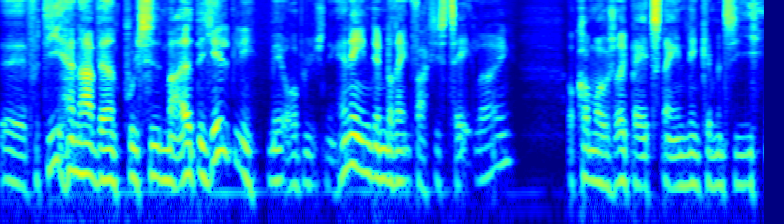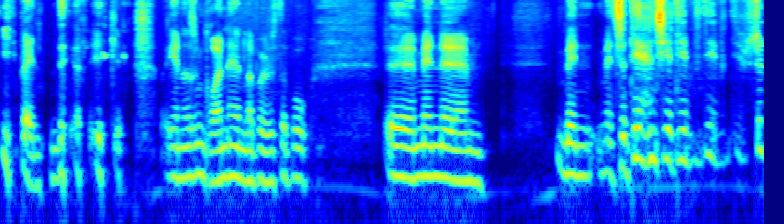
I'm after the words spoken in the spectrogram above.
øh, fordi han har været politiet meget behjælpelig med oplysning. Han er en af dem, der rent faktisk taler, ikke? Og kommer jo så i bad standing, kan man sige, i banden der, ikke? Og ender som grønhandler på Østerbro. Øh, men, øh, men, men så det, han siger, det, det, det, så,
